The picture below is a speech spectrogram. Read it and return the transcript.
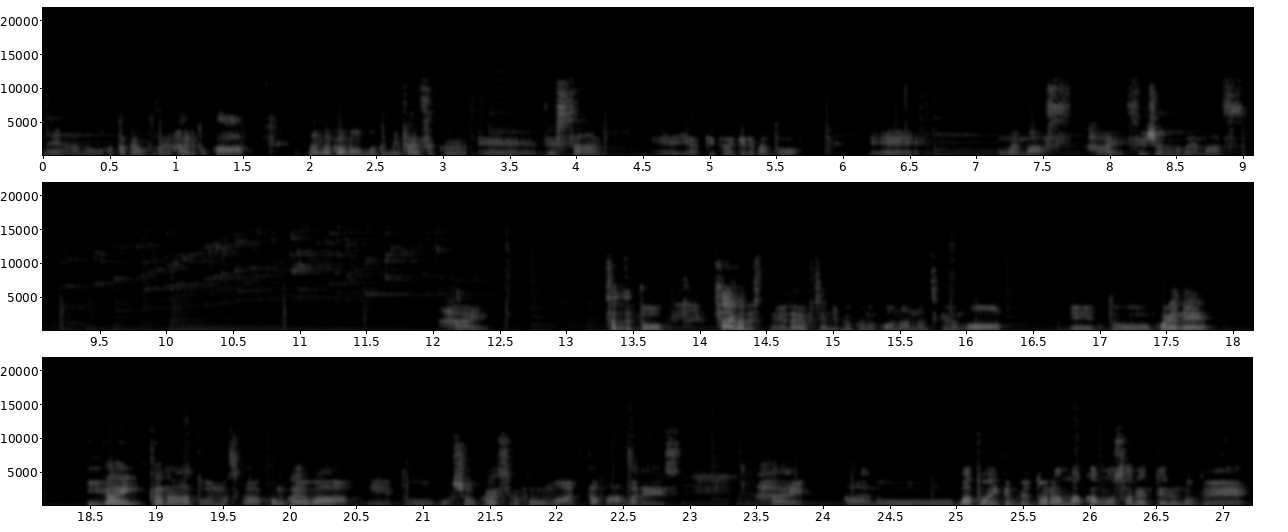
ね、あの、暖かいお風呂に入るとか、何らかのむくみ対策、えー、絶賛、えー、やっていただければと、えー、思います。はい。推奨でございます。はい。さてと、最後ですね、ライフチェンジブックのコーナーなんですけども、えっ、ー、と、これね、意外かなと思いますが、今回は、えっ、ー、と、ご紹介する本は、実は漫画です。はい。あのー、まあ、とはいってもね、ドラマ化もされてるので、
